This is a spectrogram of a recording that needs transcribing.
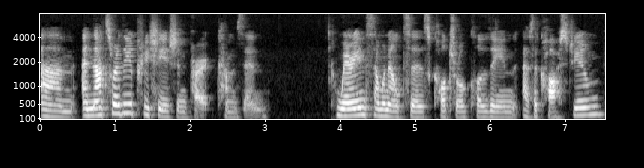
Um, and that's where the appreciation part comes in wearing someone else's cultural clothing as a costume,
